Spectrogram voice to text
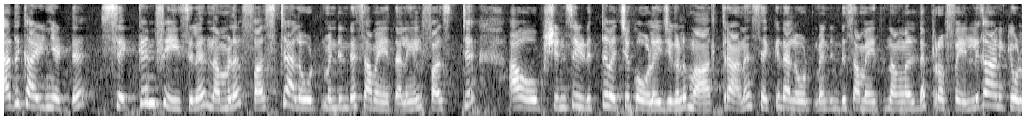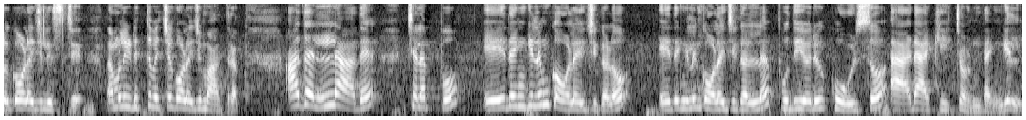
അത് കഴിഞ്ഞിട്ട് സെക്കൻഡ് ഫേസിൽ നമ്മൾ ഫസ്റ്റ് അലോട്ട്മെന്റിന്റെ സമയത്ത് അല്ലെങ്കിൽ ഫസ്റ്റ് ആ ഓപ്ഷൻസ് എടുത്തു വെച്ച കോളേജുകൾ മാത്രമാണ് സെക്കൻഡ് അലോട്ട്മെന്റിന്റെ സമയത്ത് ഞങ്ങളുടെ പ്രൊഫൈലിൽ കാണിക്കുള്ളൂ കോളേജ് ലിസ്റ്റ് നമ്മൾ എടുത്തു വെച്ച കോളേജ് മാത്രം. അതല്ലാതെ ചിലപ്പോൾ ഏതെങ്കിലും കോളേജുകളോ ഏതെങ്കിലും കോളേജുകളിൽ പുതിയൊരു കോഴ്സോ ആഡ് ആക്കിയിട്ടുണ്ടെങ്കിൽ.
